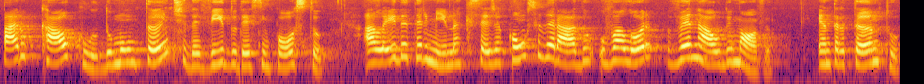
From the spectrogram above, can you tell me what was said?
Para o cálculo do montante devido desse imposto, a lei determina que seja considerado o valor venal do imóvel. Entretanto,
